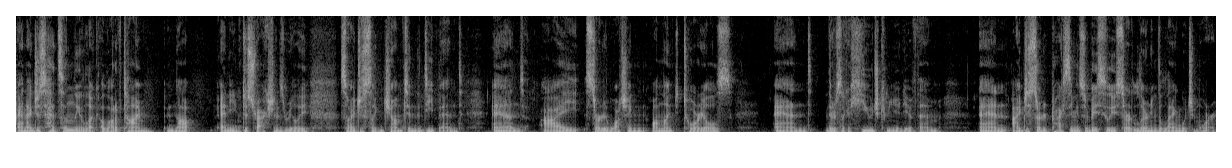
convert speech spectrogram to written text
and I just had suddenly like a lot of time not any distractions really. So I just like jumped in the deep end and I started watching online tutorials and there's like a huge community of them and I just started practicing and so basically you start learning the language more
